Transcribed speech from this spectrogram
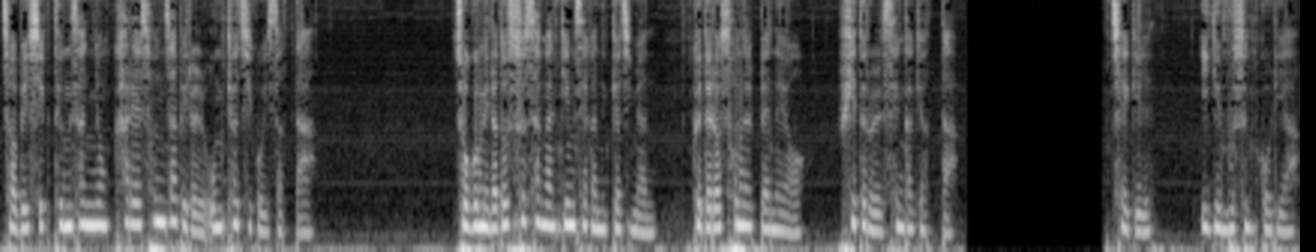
접이식 등산용 칼의 손잡이를 움켜쥐고 있었다. 조금이라도 수상한 낌새가 느껴지면 그대로 손을 빼내어 휘두를 생각이었다. 제길, 이게 무슨 꼴이야.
